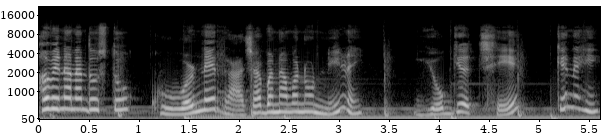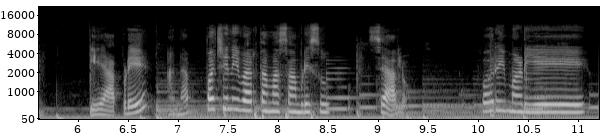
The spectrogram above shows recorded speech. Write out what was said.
હવે નાના દોસ્તો ઘુવડને રાજા બનાવવાનો નિર્ણય યોગ્ય છે કે નહીં? એ આપણે આના પછીની વાર્તામાં સાંભળીશું. ચાલો, ફરી મળીએ.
